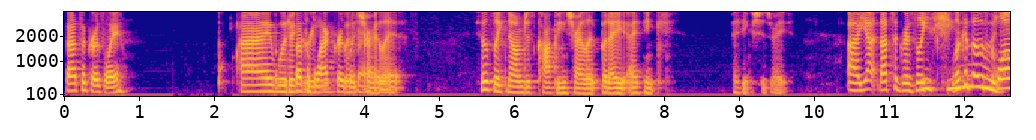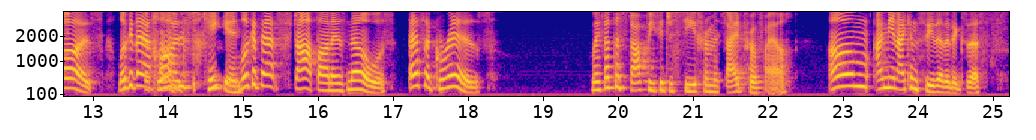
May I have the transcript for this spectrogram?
That's a grizzly. I would agree. That's a black grizzly with. Charlotte. Feels like now I'm just copying Charlotte, but I, I think I think she's right. uh yeah that's a grizzly He's huge. Look at those claws. Look at that The claws. hump. Claws taken. Look at that stop on his nose. That's a grizz. Wait, I thought the stop you could just see from a side profile. Um, I mean, I can see that it exists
